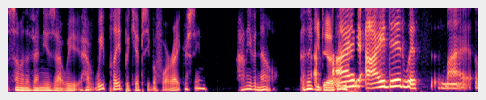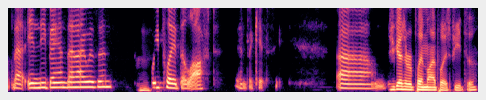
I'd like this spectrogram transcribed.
some of the venues that we have we played Poughkeepsie before, right, Christine? I don't even know. I think you did. I think you, I I did with my that indie band that I was in. Mhm. We played the Loft in Poughkeepsie. Um, did you guys ever play My Place Pizza?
